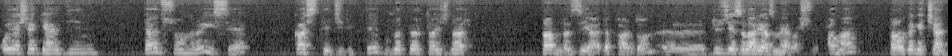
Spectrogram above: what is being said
o yaşa geldiğinden sonra ise gazetecilikte röportajlardan da ziyade pardon e, düz yazılar yazmaya başlıyor. Ama dalga geçen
